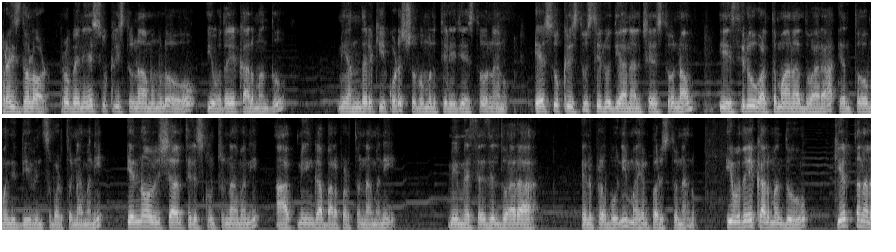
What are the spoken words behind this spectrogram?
ప్రైజ్ ద లాడ్ ప్రభనేసు క్రీస్తు నామములో ఈ ఉదయకాలమందు మీ అందరికీ కూడా శుభములు తెలియజేస్తూ ఉన్నాను. యేసు క్రీస్తు శిరు ధ్యానాలు చేస్తున్నాం ఈ శిరు వర్తమానాల ద్వారా ఎంతో మంది దీవించబడుతున్నామని ఎన్నో విషయాలు తెలుసుకుంటున్నామని ఆత్మీయంగా బలపడుతున్నామని మీ మెసేజ్ల ద్వారా నేను ప్రభువుని మహింపరుస్తున్నాను. ఈ ఉదయకాలమందు కీర్తనల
